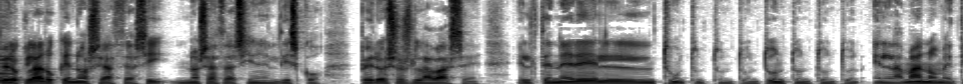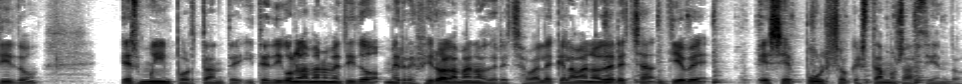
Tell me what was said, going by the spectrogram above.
Pero claro que no se hace así, no se hace así en el disco, pero eso es la base. El tener el tun, tun, tun, tun, tun, tun, tun, en la mano metido es muy importante. Y te digo en la mano metido, me refiero a la mano derecha, ¿vale? Que la mano derecha lleve ese pulso que estamos haciendo.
